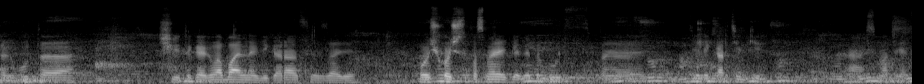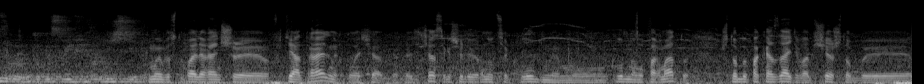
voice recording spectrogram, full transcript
Как будто еще и такая глобальная декорация сзади. Очень хочется посмотреть, как это будет по телекартинке а, смотреться. Мы выступали раньше в театральных площадках, а сейчас решили вернуться к клубному, клубному формату, чтобы показать вообще, чтобы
